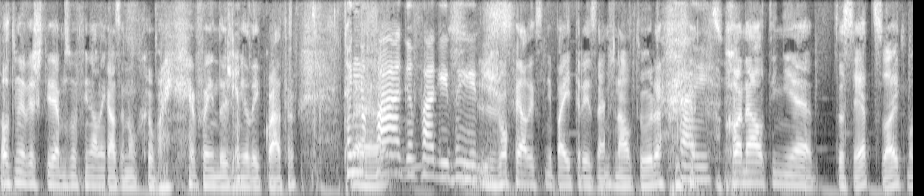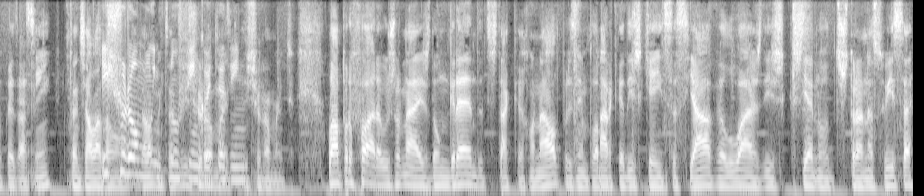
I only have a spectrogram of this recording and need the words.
A última vez que tivemos uma final em casa não correu bem, foi em 2004. Tenho uma Ah, vaga, vaga ideia disso. João Félix tinha para aí 3 anos na altura. Ai. Ronaldo tinha 17, 18, uma coisa assim. Portanto, já lá E vão- chorou vão muito no fim, chorou coitadinho. Muito, chorou muito. Lá por fora, os jornais dão grande destaque a Ronaldo. Por exemplo, a marca diz que é insaciável, o AS diz que Cristiano destrona a Suíça,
